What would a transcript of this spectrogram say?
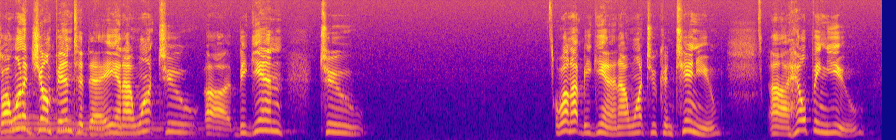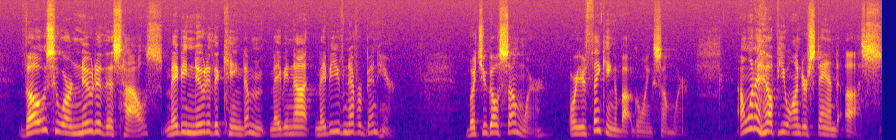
So I want to jump in today and I want to uh, begin to, well, not begin, I want to continue uh, helping you, those who are new to this house, maybe new to the kingdom, maybe not, maybe you've never been here, but you go somewhere or you're thinking about going somewhere. I want to help you understand us.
